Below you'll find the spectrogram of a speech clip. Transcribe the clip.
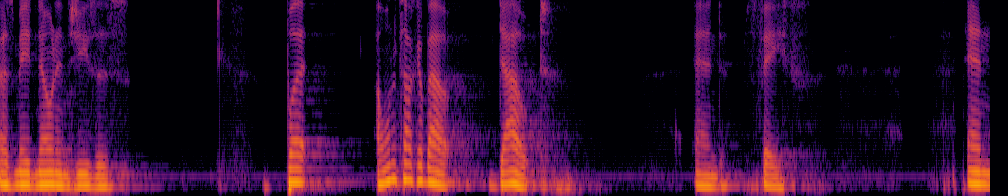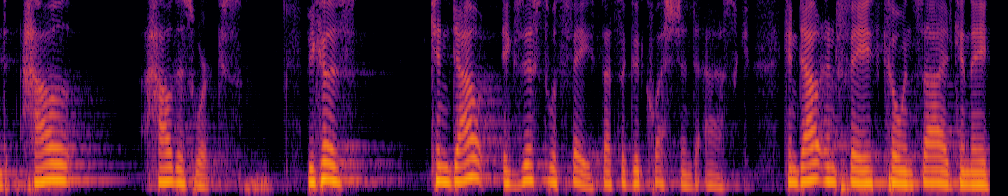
as made known in Jesus, but I want to talk about doubt and faith and how how this works. Because can doubt exist with faith? That's a good question to ask. Can doubt and faith coincide? Can they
